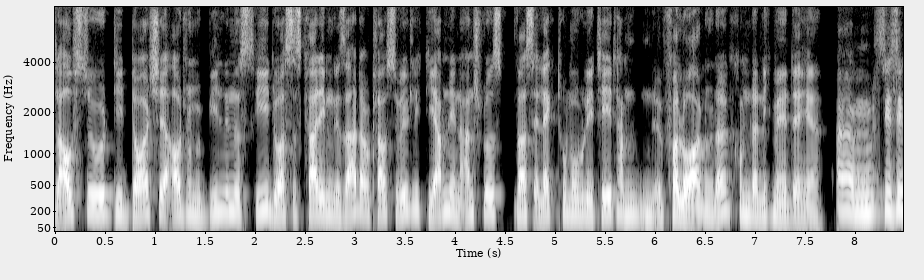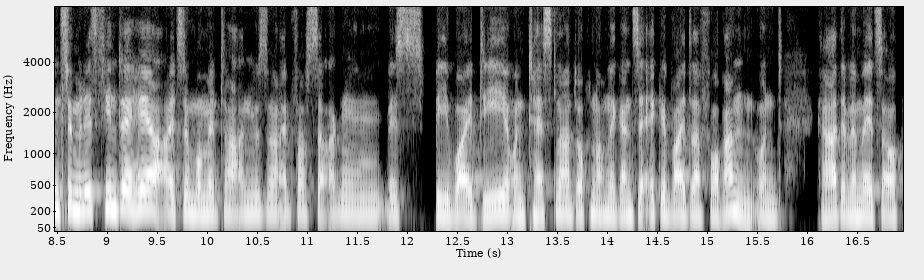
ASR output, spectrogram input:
Glaubst du, die deutsche Automobilindustrie, du hast es gerade eben gesagt, aber glaubst du wirklich, die haben den Anschluss, was Elektromobilität haben, äh, verloren, oder? Kommen da nicht mehr hinterher? Ähm, sie sind zumindest hinterher. Also momentan müssen wir einfach sagen, ist BYD und Tesla doch noch eine ganze Ecke weiter voran. Und gerade wenn wir jetzt auch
